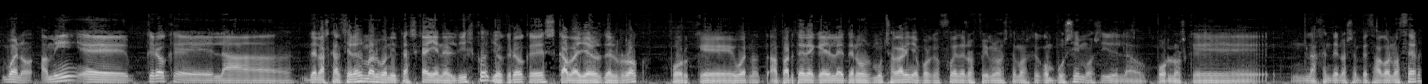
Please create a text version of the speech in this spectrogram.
Bueno, a mí eh, creo que la de las canciones más bonitas que hay en el disco, yo creo que es Caballeros del Rock, porque bueno, aparte de que le tenemos mucho cariño porque fue de los primeros temas que compusimos y de por los que la gente nos empezó a conocer,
